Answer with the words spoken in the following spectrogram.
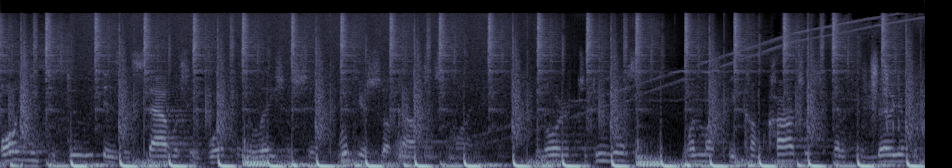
All you need to do is establish a working relationship with your subconscious mind. In order to do this, one must become conscious and familiar with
